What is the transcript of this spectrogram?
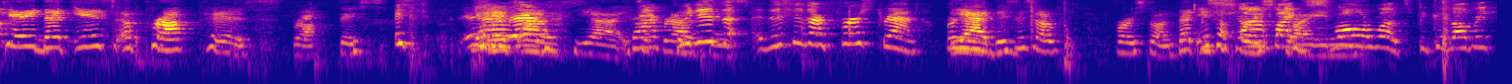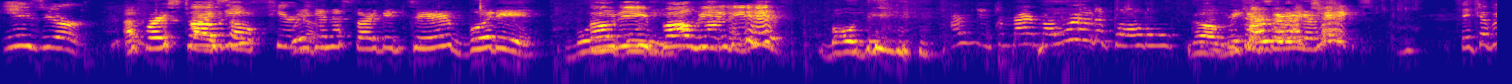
okay, that is a practice. Practice. It's, It's a, yeah, it's a We practice. the, this is our first round. We're Yeah, gonna- this is our first one. That is a first find try. smaller ones because I'll make easier. A first try. Bodhi, So here we're gonna start it to Booty. Bodhi, Bodhi. Booty. I'm just to buy my water bottle. Go, make it Chubby serious. chicks. Say chubby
